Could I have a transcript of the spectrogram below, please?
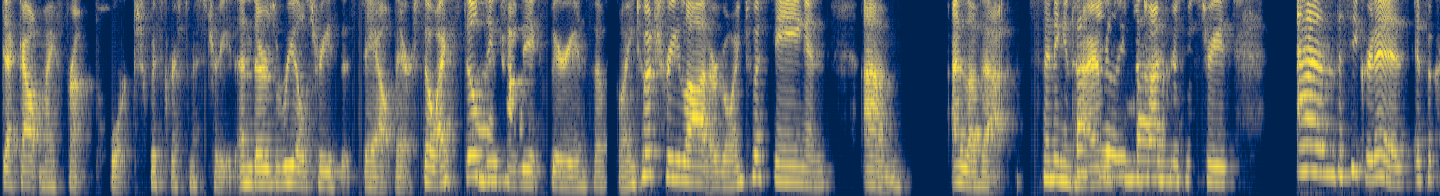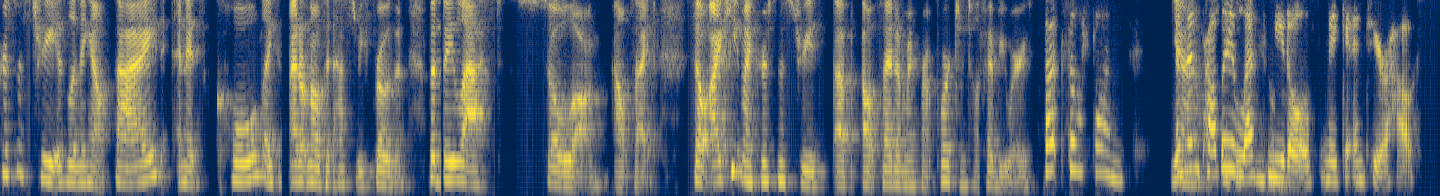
deck out my front porch with Christmas trees and there's real trees that stay out there. So I still do have the experience of going to a tree lot or going to a thing and um I love that. Spending entirely really too much on. Christmas trees. And the secret is if a Christmas tree is living outside and it's cold, like I don't know if it has to be frozen, but they last so long outside. So I keep my Christmas trees up outside on my front porch until February. That's so fun. Yeah. And then probably less needles make it into your house.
